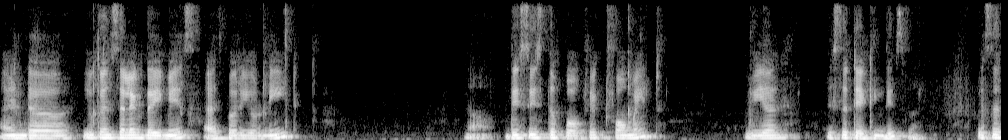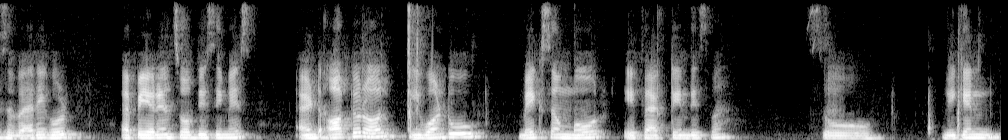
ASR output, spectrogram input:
and uh, you can select the image as per your need. Now this is the perfect format. We are this is taking this one. This is a very good appearance of this image. And after all we want to make some more effect in this one. So we can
